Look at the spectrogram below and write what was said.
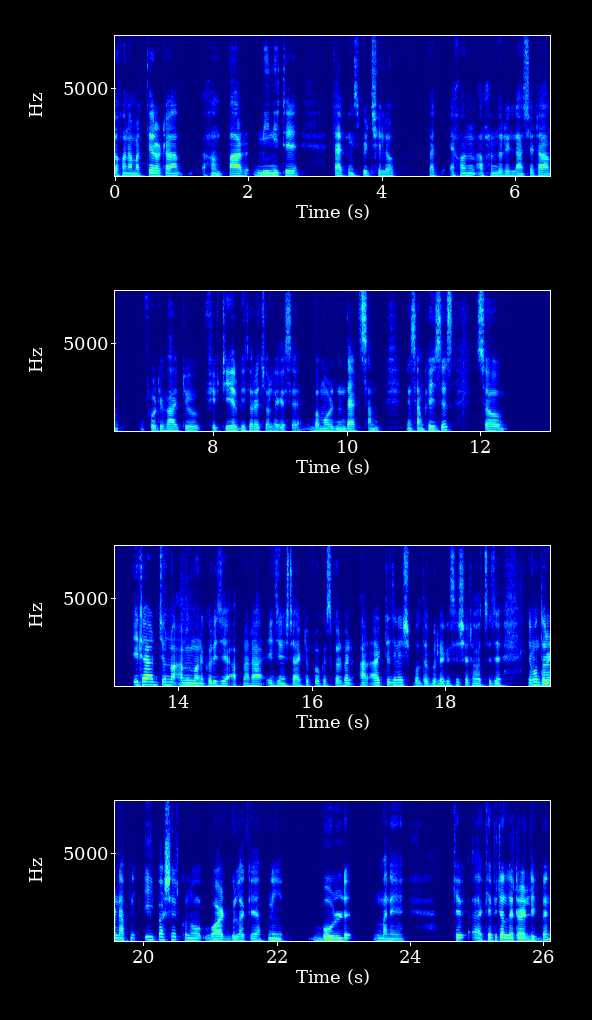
তখন আমার তেরোটা পার মিনিটে টাইপিং স্পিড ছিল। বাট এখন আলহামদুলিল্লাহ সেটা ফোর্টি ফাইভ টু ফিফটি এর ভিতরে চলে গেছে। বা more than that some in some cases so এটার জন্য আমি মনে করি যে আপনারা এই জিনিসটা একটু ফোকাস করবেন। আর আরেকটা জিনিস বলতে ভুলে গেছি, সেটা হচ্ছে যে, যেমন ধরেন আপনি এই পাশের কোনো ওয়ার্ডগুলোকে আপনি বোল্ড মানে ক্যাপিটাল লেটারে লিখবেন।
